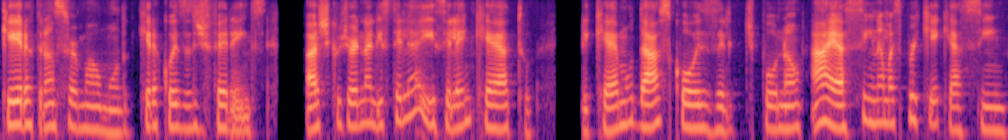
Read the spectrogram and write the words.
queira transformar o mundo, que queira coisas diferentes. Acho que o jornalista ele é isso, ele é inquieto. Ele quer mudar as coisas, ele tipo não, ah, é assim, não, mas por que que é assim?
